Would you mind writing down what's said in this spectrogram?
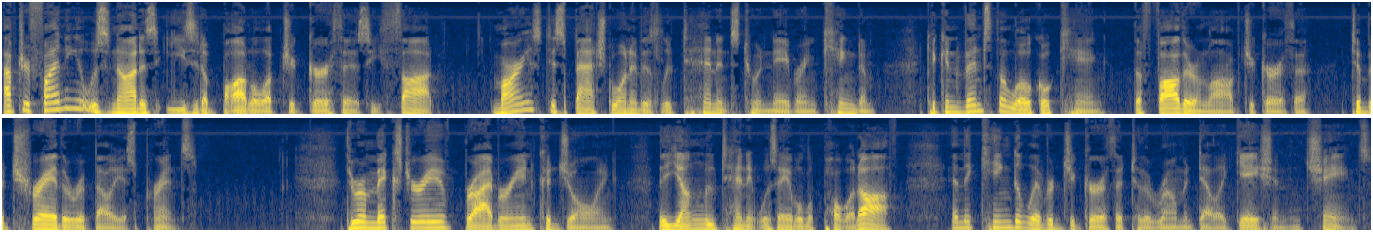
After finding it was not as easy to bottle up Jugurtha as he thought, Marius dispatched one of his lieutenants to a neighboring kingdom to convince the local king, the father-in-law of Jugurtha, to betray the rebellious prince. Through a mixture of bribery and cajoling, the young lieutenant was able to pull it off, and the king delivered Jugurtha to the Roman delegation in chains.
